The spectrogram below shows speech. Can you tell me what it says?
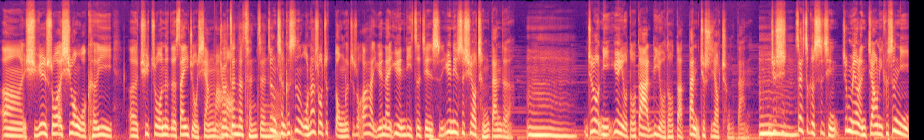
嗯，许愿说希望我可以。呃，去做那个三一九香嘛，就真的成真了，正成。可是我那时候就懂了，就说啊，原来愿力这件事，愿力是需要承担的。嗯，就说你愿有多大，力有多大，但你就是要承担。嗯，你就是在这个事情就没有人教你，可是你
